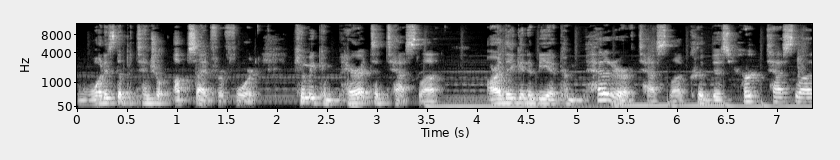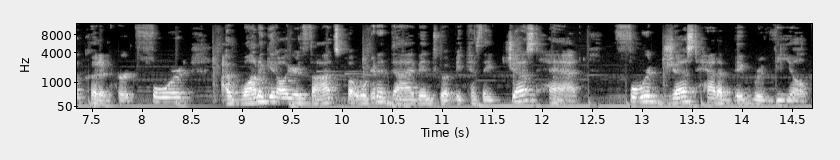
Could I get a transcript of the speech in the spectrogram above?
what is the potential upside for Ford? Can we compare it to Tesla? Are they going to be a competitor of Tesla? Could this hurt Tesla? Could it hurt Ford? I want to get all your thoughts, but we're going to dive into it because they just had, Ford just had a big reveal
